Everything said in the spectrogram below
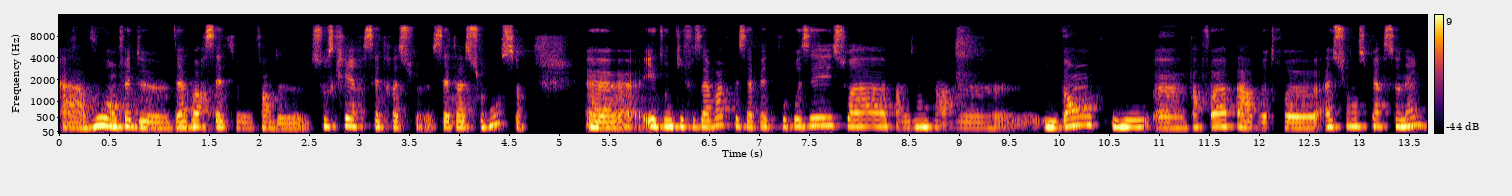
à vous en fait d'avoir cette, enfin de souscrire cette, cette assurance. Euh, et donc, il faut savoir que ça peut être proposé soit, par exemple, par euh, une banque ou euh, parfois par votre assurance personnelle.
